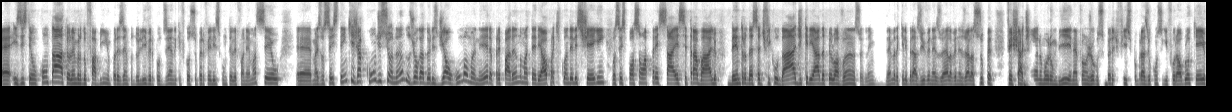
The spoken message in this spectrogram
É, existem o contato. Eu lembro do Fabinho, por exemplo, do Liverpool, dizendo que ficou super feliz com um telefonema seu. É, mas vocês têm que já condicionando os jogadores de alguma maneira, preparando material para que quando eles cheguem, vocês possam apressar esse trabalho dentro dessa dificuldade criada pelo avanço. Lembra daquele Brasil Venezuela? Venezuela super fechadinha no Morumbi, né? Foi um jogo super difícil para o Brasil conseguir furar o bloqueio.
